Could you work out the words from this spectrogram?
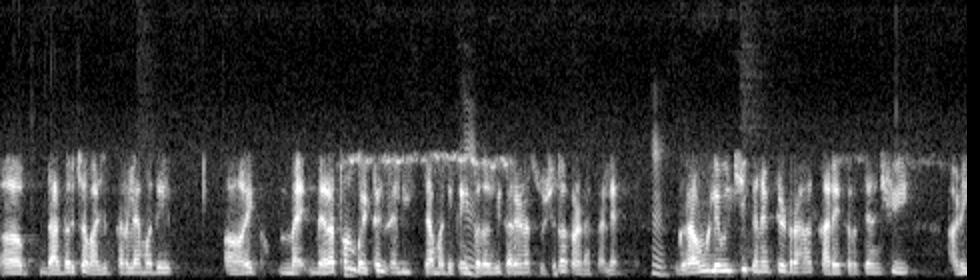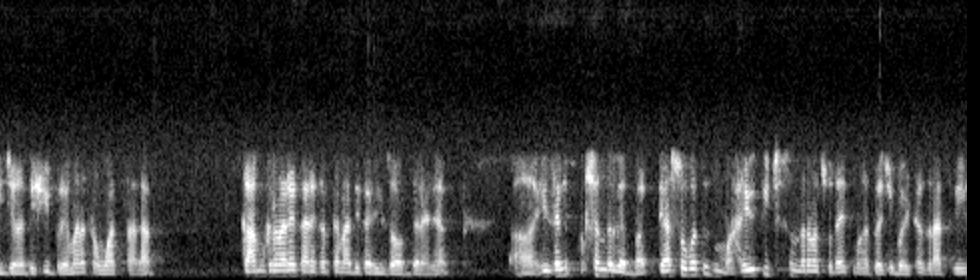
दादरच्या भाजप कार्यालयामध्ये एक मॅरेथॉन बैठक झाली. त्यामध्ये काही पदाधिकाऱ्यांना सूचना करण्यात आल्या. ग्राउंड लेवलची कनेक्टेड राहा कार्यकर्त्यांशी आणि जनतेशी प्रेमानं संवाद साधा. काम करणाऱ्या कार्यकर्त्यांना अधिकाधिक जबाबदाऱ्या द्या. ही झाली पक्षांतर्गत बाब त्यासोबतच महायुतीच्या संदर्भात सुद्धा एक महत्वाची बैठक रात्री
